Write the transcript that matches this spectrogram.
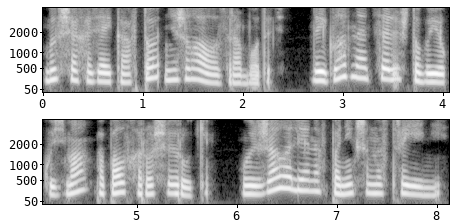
Бывшая хозяйка авто не желала заработать. Да и главная цель, чтобы ее Кузьма попал в хорошие руки. Уезжала Лена в поникшем настроении,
